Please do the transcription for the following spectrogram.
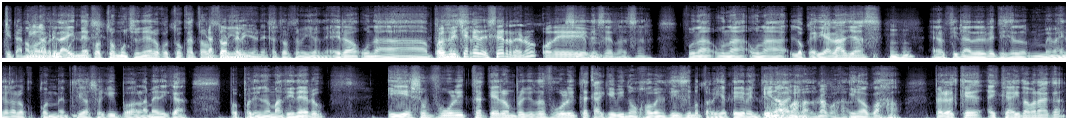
que también Vamos, Lainez multas. costó mucho dinero, costó 14, 14 millones, millones. 14 millones. Era una Pues promesa. fichaje de Serra, ¿no? O de... Sí, de Serra, de Serra. Fue una, una, una, lo quería el Ayas, al final el Betis me imagino que lo convenció a su equipo, al América, pues poniendo más dinero. Y es un futbolista que era un proyecto de futbolista que aquí vino un jovencísimo, todavía tiene 22 Y no ha años. cuajado, no ha cuajado. Y no ha cuajado. Pero es que, es que ha ido a Braga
